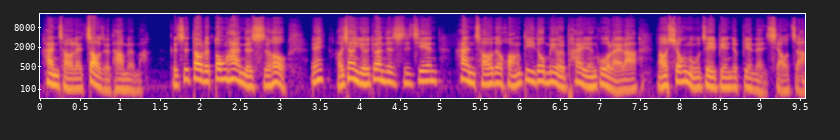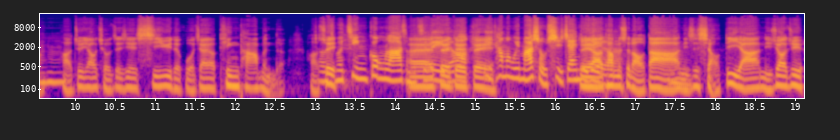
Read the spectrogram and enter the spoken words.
汉朝来罩着他们嘛。可是到了东汉的时候，哎，好像有一段的时间，汉朝的皇帝都没有派人过来啦，然后匈奴这边就变得很嚣张，嗯、啊，就要求这些西域的国家要听他们的。啊，所以什么进贡啦，什么之类的，对对对，以他们为马首是瞻，对啊，他们是老大啊，你是小弟啊，你就要去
